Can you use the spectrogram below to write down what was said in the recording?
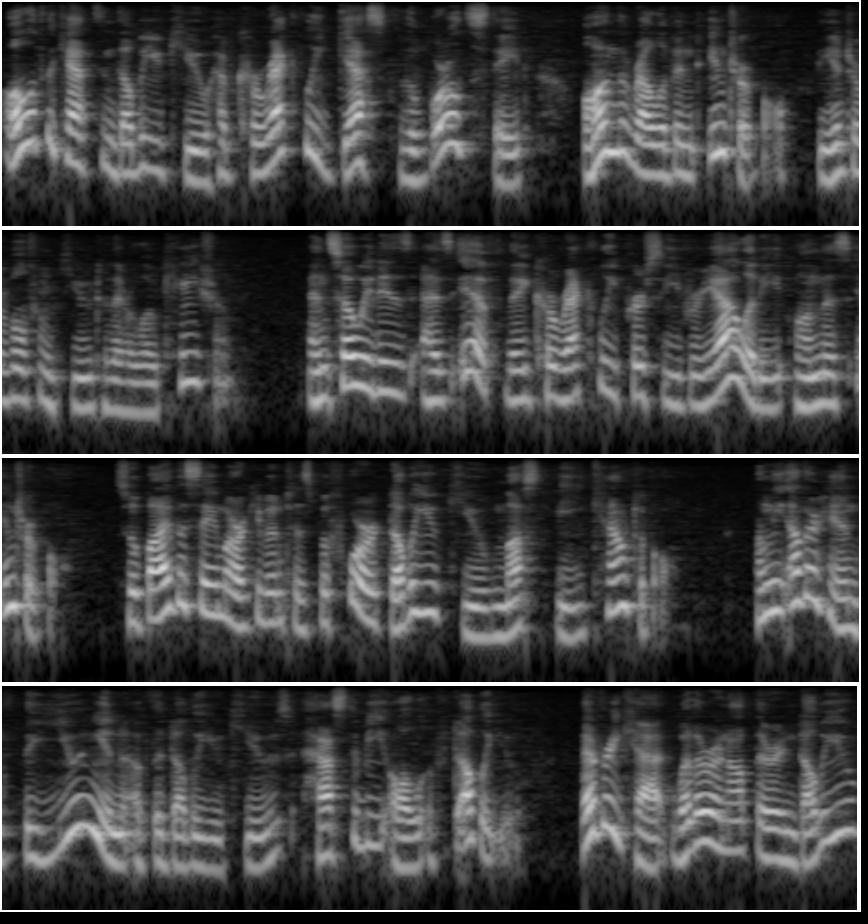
All of the cats in WQ have correctly guessed the world state on the relevant interval, the interval from Q to their location and so it is as if they correctly perceive reality on this interval. So by the same argument as before, WQ must be countable. On the other hand, the union of the WQs has to be all of W. Every cat, whether or not they're in W,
